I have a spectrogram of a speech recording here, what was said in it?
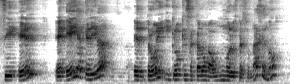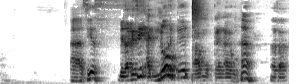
Sí, él, eh, ella que diga, entró y, y creo que sacaron a uno de los personajes, ¿no? Así es. ¿Verdad que sí? Ay, no. ¿Por qué? Vamos, carajo. Ajá. Ajá.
